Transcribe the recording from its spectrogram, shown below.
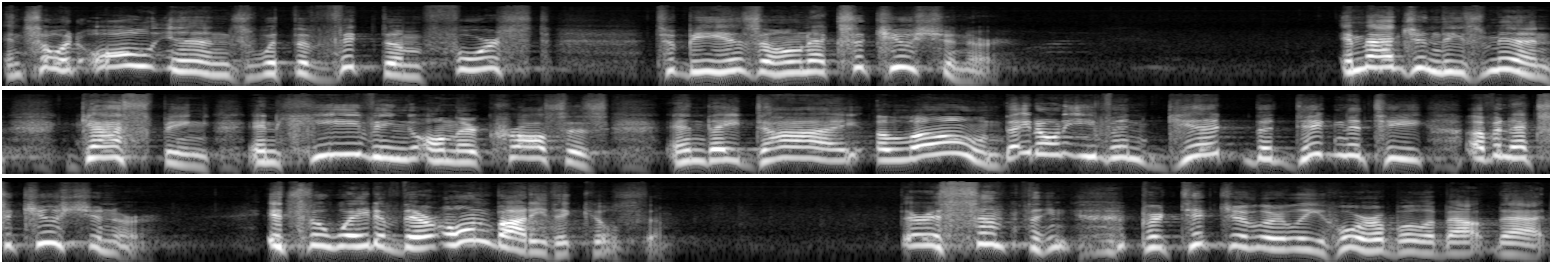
And so it all ends with the victim forced to be his own executioner. Imagine these men gasping and heaving on their crosses, and they die alone. They don't even get the dignity of an executioner. It's the weight of their own body that kills them. There is something particularly horrible about that,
